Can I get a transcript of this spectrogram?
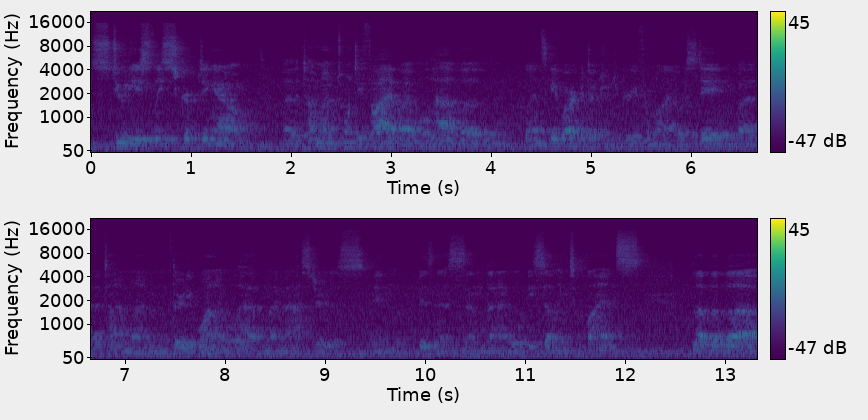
studiously scripting out. By the time I'm 25, I will have a landscape architecture degree from Iowa State, and by the time I'm 31, I will have my master's in business, and then I will be selling to clients. Blah blah blah,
